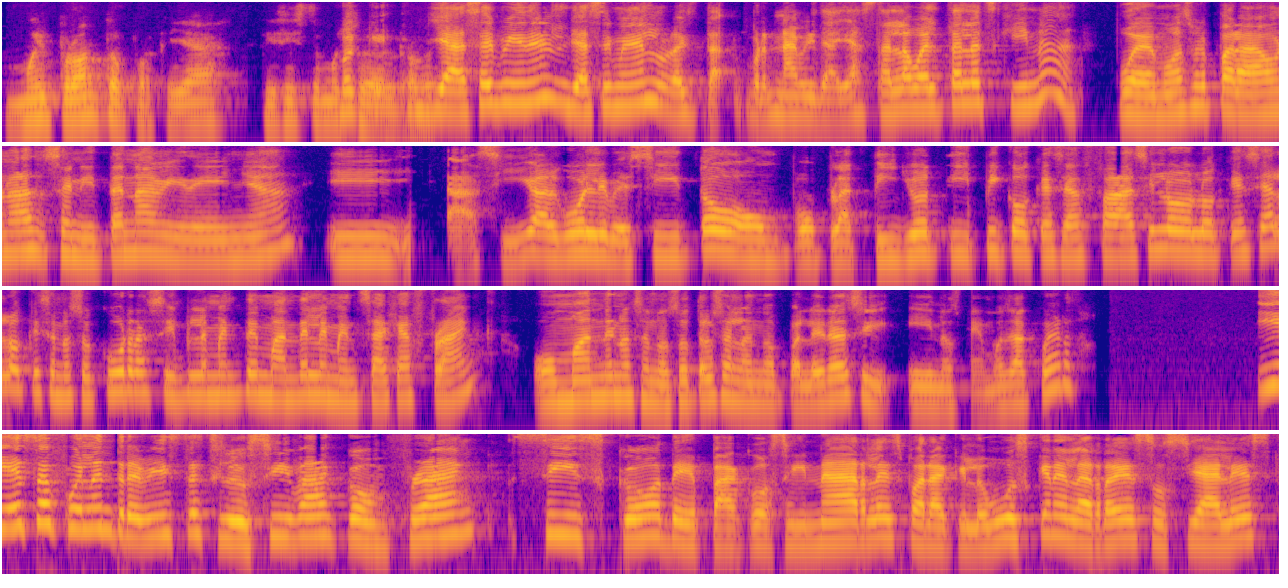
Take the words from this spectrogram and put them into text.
muy pronto porque ya hiciste mucho Porque del Robert. ya se vienen, ya se vienen, Navidad ya está a la vuelta de la esquina. Podemos preparar una cenita navideña y así algo levecito o un o platillo típico que sea fácil o lo que sea, lo que se nos ocurra. Simplemente mándenle mensaje a Frank o mándenos a nosotros en las nopaleras y, y nos ponemos de acuerdo. Y esa fue la entrevista exclusiva con Frank Cisco de Pa Cocinarles para que lo busquen en las redes sociales.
